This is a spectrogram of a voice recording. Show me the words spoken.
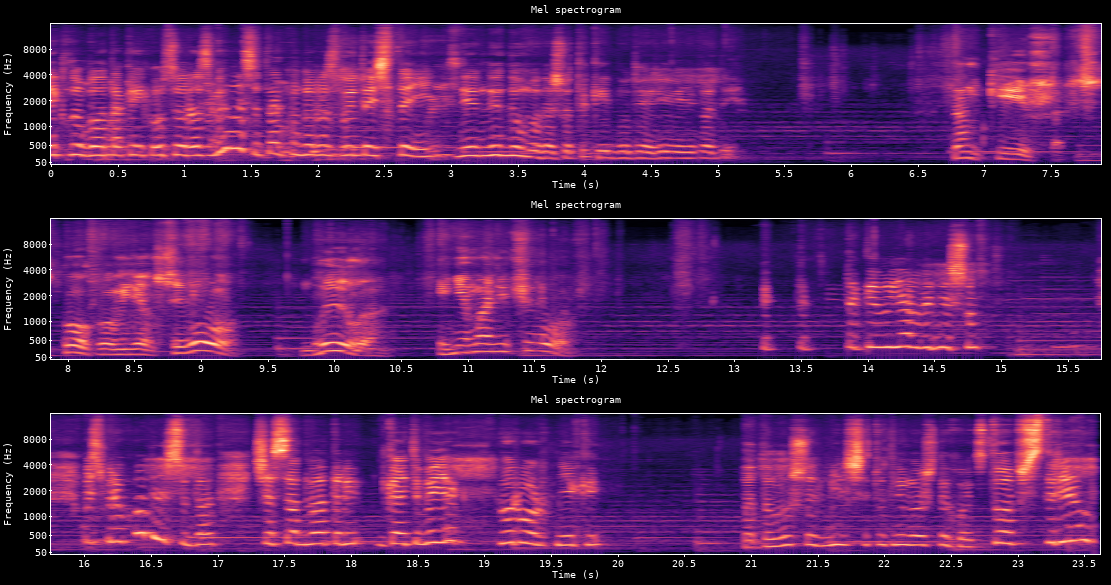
Вікно було таке, ось розбилося, так воно розбите і стоїть. Не, не думали, що такий буде рівень води. Танкиш, сколько у меня всего было, и нема ничего. Таке уявлення, що ось приходиш сюди, часа два-три, кажуть, ви як курортники. Тому що більше тут не можна ходити. То обстріл,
